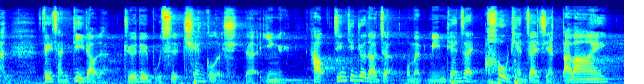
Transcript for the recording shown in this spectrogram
非常地道的，绝对不是 Chinglish 的英语。好，今天就到这，我们明天再后天再见，拜拜。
